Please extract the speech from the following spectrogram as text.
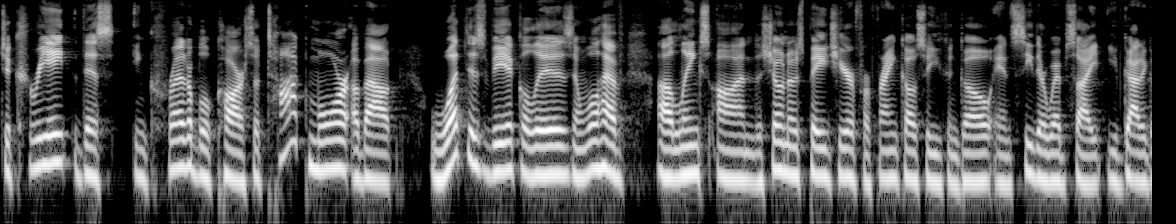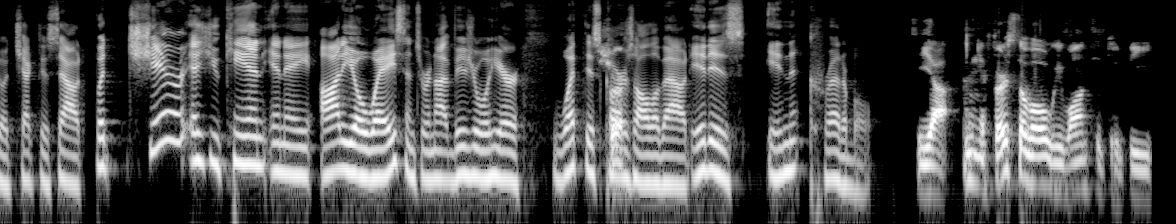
to create this incredible car. So talk more about what this vehicle is, and we'll have uh, links on the show notes page here for Franco so you can go and see their website. You've got to go check this out. But share as you can in a audio way, since we're not visual here, what this car is all about. It is incredible. Yeah. First of all, we wanted to be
